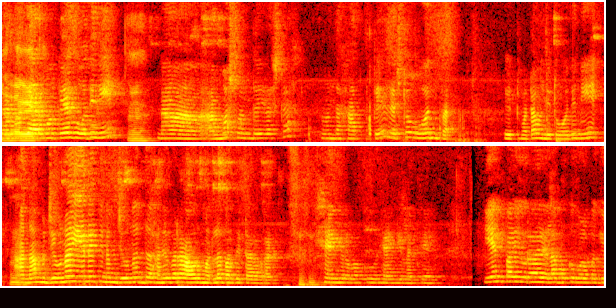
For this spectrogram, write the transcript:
ನಾನು ಅದ್ರಾಗ ಒಂದ್ ಎರಡ್ ಮೂರ್ ಪೇಜ್ ಓದಿನಿ. ನಾ ಆಲ್ಮೋಸ್ಟ್ ಒಂದು ಅಷ್ಟ ಒಂದು ಹತ್ತು ಪೇಜ್ ಎಷ್ಟೋ ಓದ್ಪ ಇಟ್ಟು ಮಟ ಒಂದಿಟ್ಟು ಓದಿನಿ. ನಮ್ಮ ನಮ್ ಜೀವನ ಏನೈತಿ ನಮ್ಮ ಜೀವನದ ಹಣೆ ಬರ ಅವ್ರು ಮೊದ್ಲ ಬರ್ದಿಟ್ಟಾರ ಅದ್ರಾಗ. ಹೆಂಗಿರ್ಬೇಕು ಹೆಂಗಿಲ್ಲ ಅಂತ ಹೇಳಿ ಏನ್ಪ ಇವ್ರ ಎಲ್ಲ ಬುಕ್ಗಳ ಬಗ್ಗೆ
